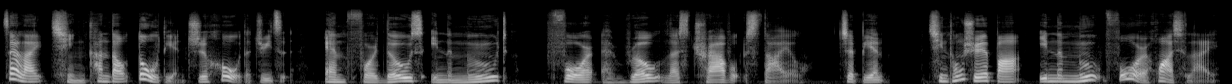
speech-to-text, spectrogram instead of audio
再来，请看到逗点之后的句子，and for those in the mood for a road less traveled style，这边，请同学把 in the mood for 画起来。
